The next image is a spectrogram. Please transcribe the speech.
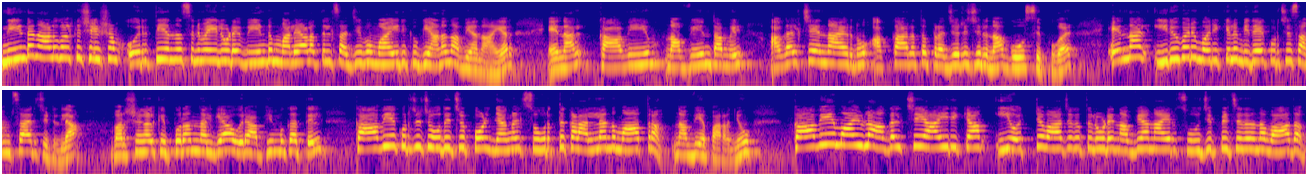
നീണ്ട നാളുകൾക്ക് ശേഷം ഒരുത്തി എന്ന സിനിമയിലൂടെ വീണ്ടും മലയാളത്തിൽ സജീവമായിരിക്കുകയാണ് നവ്യ നായർ. എന്നാൽ കാവ്യയും നവ്യയും തമ്മിൽ അകൽച്ച എന്നായിരുന്നു അക്കാലത്ത് പ്രചരിച്ചിരുന്ന ഗോസിപ്പുകൾ. എന്നാൽ ഇരുവരും ഒരിക്കലും ഇതേക്കുറിച്ച് സംസാരിച്ചിട്ടില്ല. വർഷങ്ങൾക്കിപ്പുറം നൽകിയ ഒരു അഭിമുഖത്തിൽ കാവ്യയെക്കുറിച്ച് ചോദിച്ചപ്പോൾ ഞങ്ങൾ സുഹൃത്തുക്കളല്ലെന്ന് മാത്രം നവ്യ പറഞ്ഞു. കാവ്യയുമായുള്ള അകൽച്ചയായിരിക്കാം ഈ ഒറ്റ വാചകത്തിലൂടെ നവ്യ നായർ സൂചിപ്പിച്ചതെന്ന വാദം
